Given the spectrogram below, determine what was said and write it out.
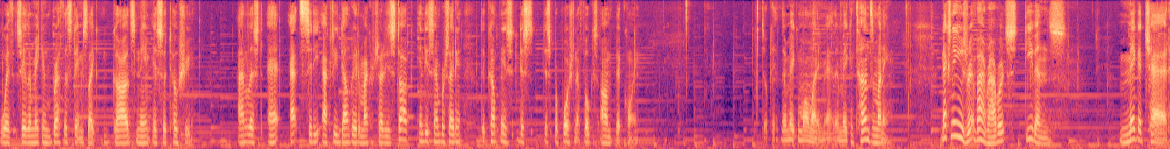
with Saylor making breathless statements like, God's name is Satoshi. Analysts at, at Citi actually downgraded MicroStrategy's stock in December, citing the company's dis- disproportionate focus on Bitcoin. It's okay. They're making more money, man. They're making tons of money. Next news written by Robert Stevens. Mega Chad.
